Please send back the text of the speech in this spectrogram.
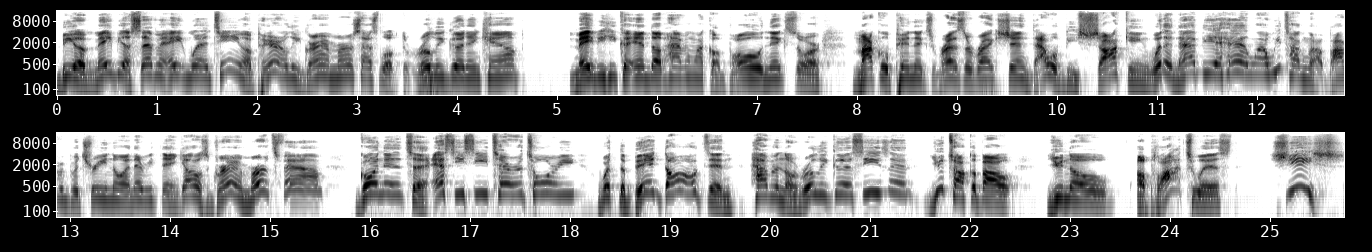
be a maybe a seven, eight win team. Apparently, Graham Mertz has looked really good in camp. Maybe he could end up having like a Bo Nix or Michael Penix resurrection. That would be shocking. Wouldn't that be a headline? We talking about Bobby Petrino and everything else. Graham Mertz, fam, going into SEC territory with the big dogs and having a really good season. You talk about, you know, a plot twist. Sheesh.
